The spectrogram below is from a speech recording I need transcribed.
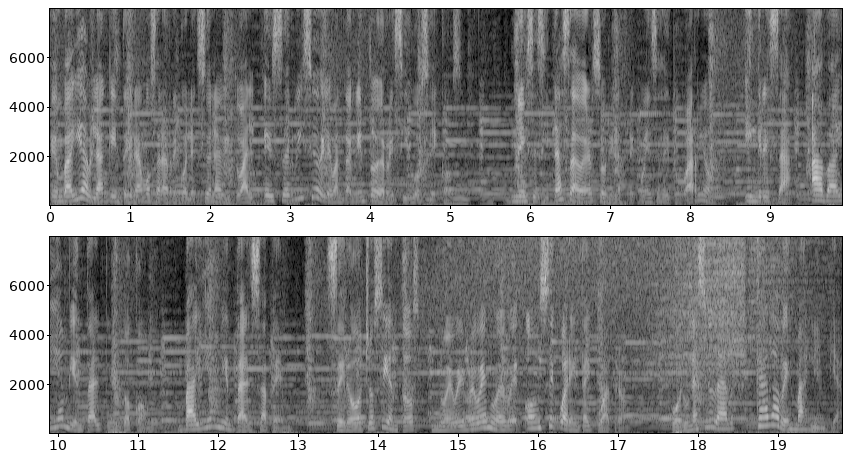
En Bahía Blanca integramos a la recolección habitual el servicio de levantamiento de residuos secos. ¿Necesitas saber sobre las frecuencias de tu barrio? Ingresa a bahiaambiental.com. Bahía Ambiental SAPEM 0800 999 1144. Por una ciudad cada vez más limpia.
